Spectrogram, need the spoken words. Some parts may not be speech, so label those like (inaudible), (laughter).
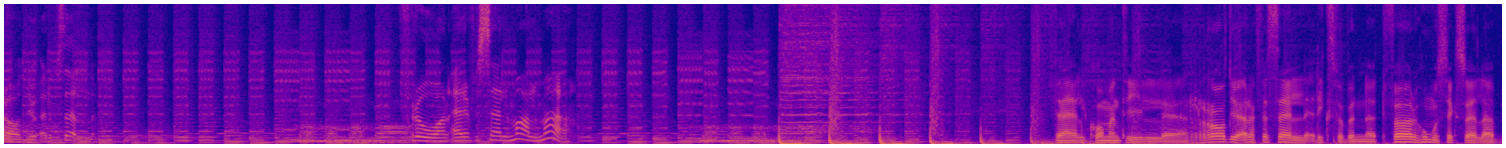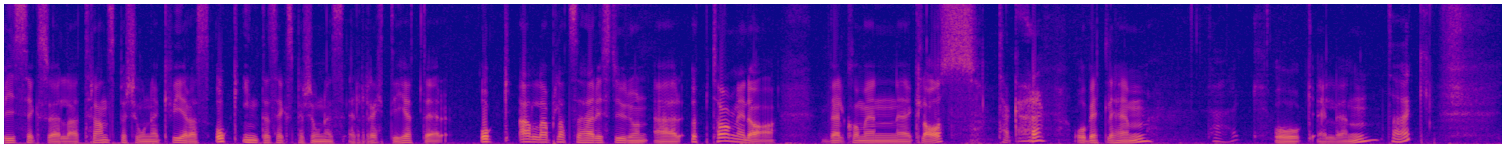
Radio RFSL. Från RFSL Malmö. Välkommen till eh, Radio RFSL, Riksförbundet för homosexuella, bisexuella, transpersoner, kveras och intersexpersoners rättigheter. Och alla platser här i studion är upptagna idag. Välkommen eh, Claes Tackar. och Betlehem Tack. och Ellen. Tack.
